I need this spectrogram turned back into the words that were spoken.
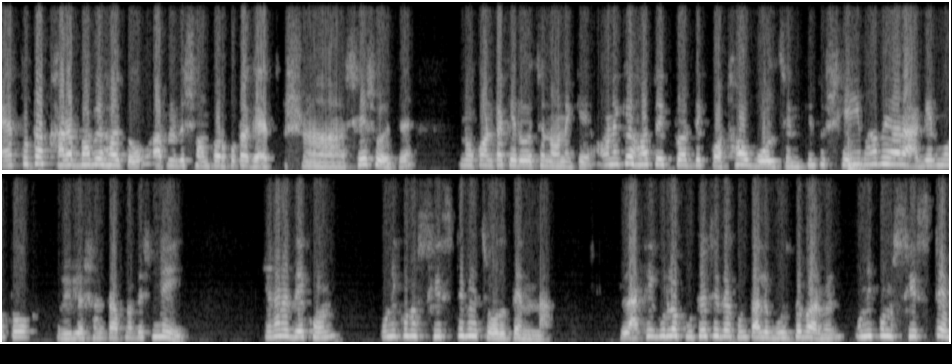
এতটা খারাপ ভাবে হয়তো আপনাদের সম্পর্কটা শেষ হয়েছে। নো রয়েছেন অনেকে। অনেকে হয়তো একটু অর্ধেক কথাও বলছেন, কিন্তু সেইভাবে আর আগের মতো রিলেশনটা আপনাদের নেই। এখানে দেখুন, উনি কোনো সিস্টেমে চলতেন না। লাঠিগুলো পুঁতেছে দেখুন, তাহলে বুঝতে পারবেন, উনি কোনো সিস্টেম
